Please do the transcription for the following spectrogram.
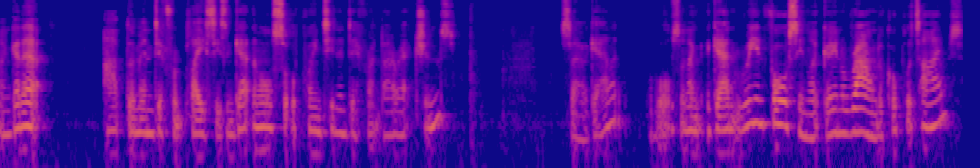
I'm going to add them in different places and get them all sort of pointing in different directions. So again, bubbles, and again reinforcing, like going around a couple of times,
